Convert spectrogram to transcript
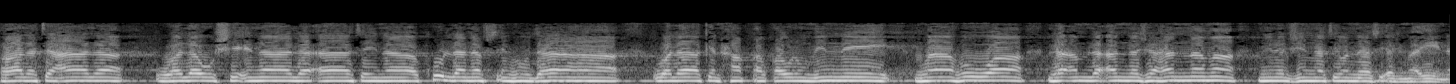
قال تعالى ولو شئنا لآتينا كل نفس هداها ولكن حق القول مني ما هو؟ لأملأن جهنم من الجنة والناس أجمعين.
